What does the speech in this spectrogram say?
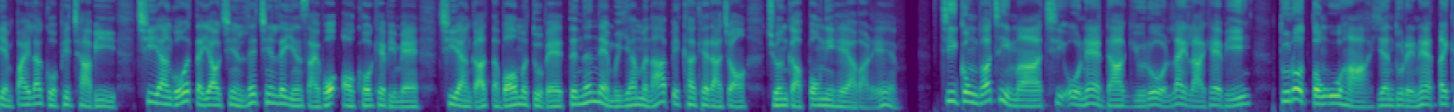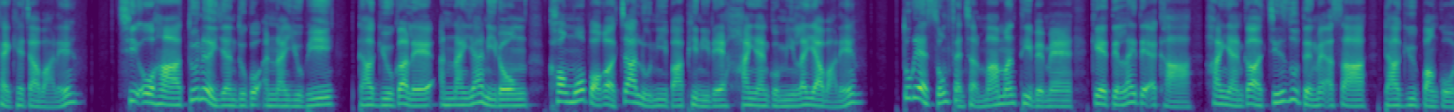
ရင်ပိုင်လက်ကိုဖစ်ချပြီးချီယန်ကိုတယောက်ချင်းလက်ချင်းလက်ရင်ဆိုင်ဖို့အော်ခေါ်ခဲ့ပြီးမြဲချီယန်ကသဘောမတူပဲတင်းနဲ့နဲ့မယမ်းမနာပစ်ခတ်ခဲ့တာကြောင့်ဂျွန်းကပုံနေခဲ့ရပါတယ်။ကြည်ကုံသွားချိန်မှာချီအိုနဲ့ဒါဂယူတို့လိုက်လာခဲ့ပြီးသူတို့သုံးဦးဟာရန်သူတွေနဲ့တိုက်ခိုက်ခဲ့ကြပါတယ်။ ချီအိုဟာသူ့နဲ့ရန်သူကိုအနိုင်ယူပြီးဒါဂယူကလည်းအနိုင်ရနေတော့ခေါင်မောပေါ်ကကြာလူနီပါဖြစ်နေတဲ့ဟိုင်ယန်ကိုမြင်လိုက်ရပါတယ်။သူ့ရဲ့ဆုံးဖန်ချက်မာမန်တီပဲမဲ့ကဲတင်လိုက်တဲ့အခါဟိုင်ယန်ကကျေးဇူးတင်မဲ့အစားဒါဂယူပေါင်ကို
